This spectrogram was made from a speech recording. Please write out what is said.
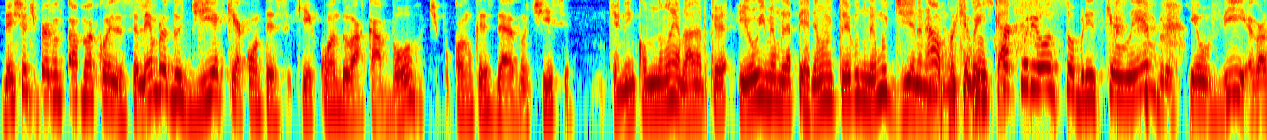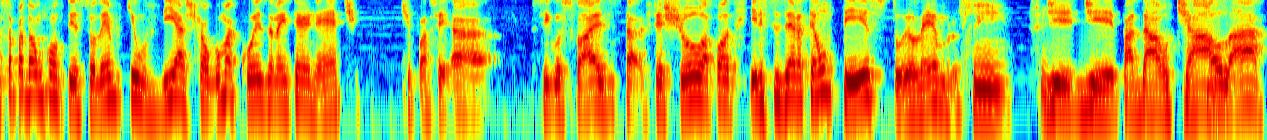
Deixa eu te perguntar uma coisa. Você lembra do dia que aconteceu, que quando acabou, tipo, quando que eles deram a notícia? Tinha nem como não lembrar, né? Porque eu e minha mulher perdemos um emprego no mesmo dia, né, meu Não, porque eu em super curioso sobre isso, que eu lembro que eu vi, agora só pra dar um contexto, eu lembro que eu vi, acho que alguma coisa na internet, tipo, a, a Sigos Flies está- fechou, e eles fizeram até um texto, eu lembro, Sim, sim. de, de, pra dar o tchau Sim. lá.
